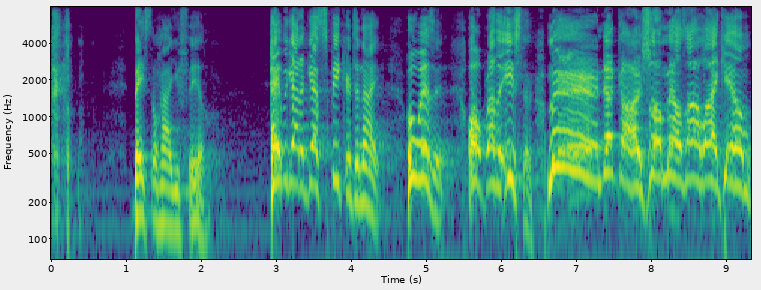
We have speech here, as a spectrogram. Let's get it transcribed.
based on how you feel. Hey, we got a guest speaker tonight. Who is it? Oh, Brother Easter. Man, that guy is something else. I like him.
